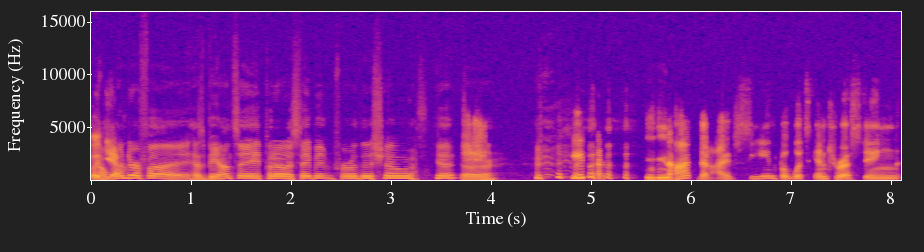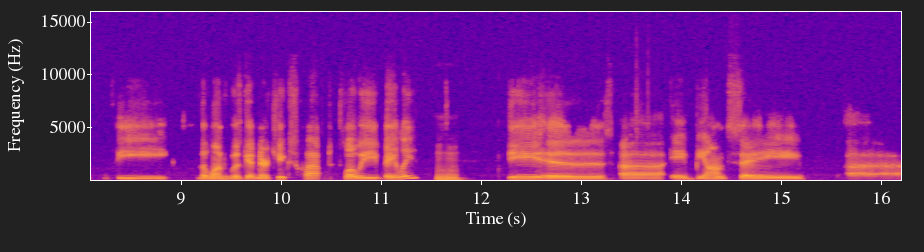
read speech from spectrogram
But I yeah, wonder if uh, has Beyonce put out a statement for the show yet? Or not that I've seen. But what's interesting, the the one who was getting her cheeks clapped, Chloe Bailey, Mhm. she is uh, a Beyonce. Uh,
